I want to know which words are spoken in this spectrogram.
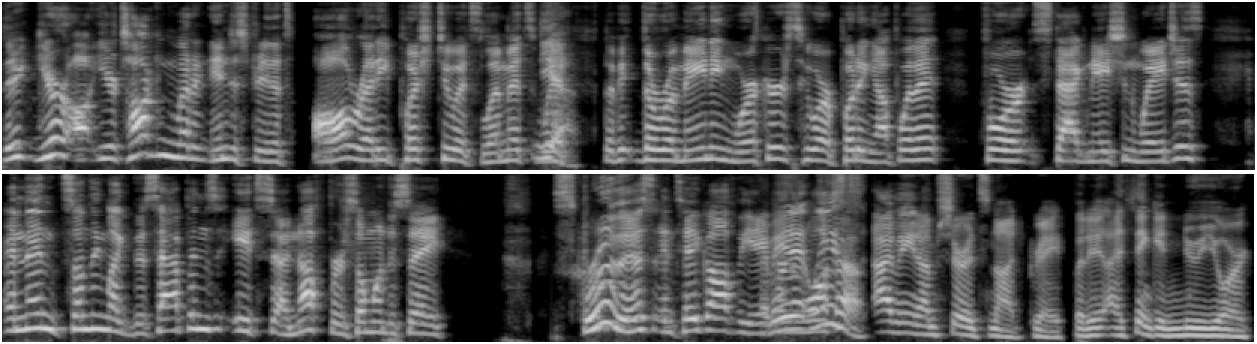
you're uh, you're talking about an industry that's already pushed to its limits with Yeah. the, the remaining workers who are putting up with it for stagnation wages. And then something like this happens, it's enough for someone to say, "Screw this" and take off the apron. I mean, at least, out. I mean, I'm sure it's not great, but it, I think in New York,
